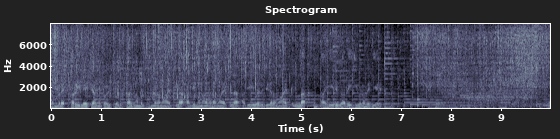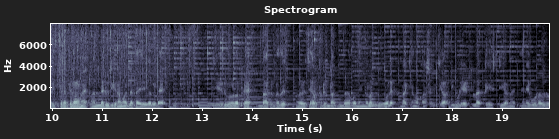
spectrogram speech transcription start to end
നമ്മുടെ കറിയിലേക്ക് അങ്ങോട്ട് ഒഴിച്ചു കൊടുത്താൽ നമ്മൾ സുന്ദരമായിട്ടുള്ള അതിമനോഹരമായിട്ടുള്ള അതീവ രുചികരമായിട്ടുള്ള തൈര് കറി ഇവിടെ റെഡിയായിട്ടുണ്ട് ഇത്തരത്തിലാണ് നല്ല രുചികരമായിട്ടുള്ള തൈര് കറിയുടെ ചേരുവകളൊക്കെ ഉണ്ടാക്കേണ്ടത് ചേർത്തിട്ട് ഉണ്ടാക്കുന്നത് അപ്പോൾ നിങ്ങളും ഇതുപോലെ ഉണ്ടാക്കി നോക്കാൻ ശ്രമിക്കുക. അടിപൊളിയായിട്ടുള്ള ടേസ്റ്റിയാണ് ഇതിനെ കൂടെ ഒരു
